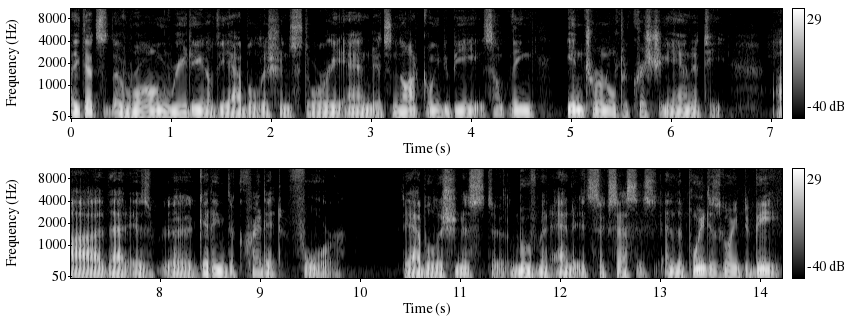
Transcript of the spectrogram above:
think that's the wrong reading of the abolition story, and it's not going to be something internal to Christianity uh, that is uh, getting the credit for the abolitionist uh, movement and its successes. And the point is going to be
